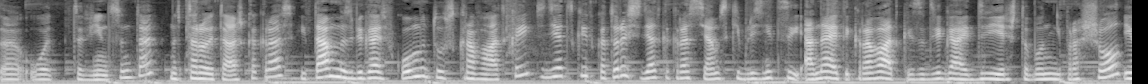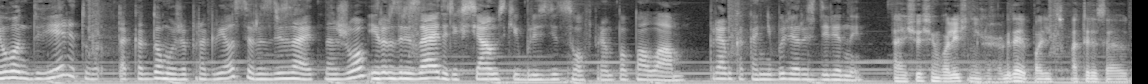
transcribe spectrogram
э, от Винсента на второй этаж как раз, и там забегает в комнату с кроваткой с детской, в которой сидят как раз сиамские близнецы. Она этой кроваткой задвигает дверь, чтобы он не прошел, и он дверь эту, так как дом уже прогрелся, разрезает ножом и разрезает этих сиамских близнецов прям пополам прям как они были разделены. А еще символичненько, когда и палец отрезают.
